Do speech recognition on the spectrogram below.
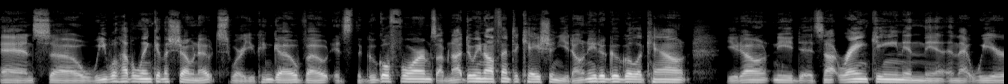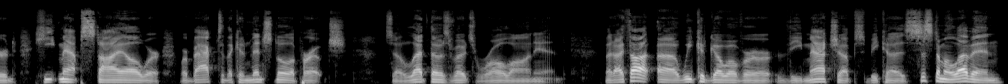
And so we will have a link in the show notes where you can go vote. It's the Google Forms. I'm not doing authentication. You don't need a Google account. You don't need, it's not ranking in the, in that weird heat map style where we're back to the conventional approach. So let those votes roll on in. But I thought uh, we could go over the matchups because System 11,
